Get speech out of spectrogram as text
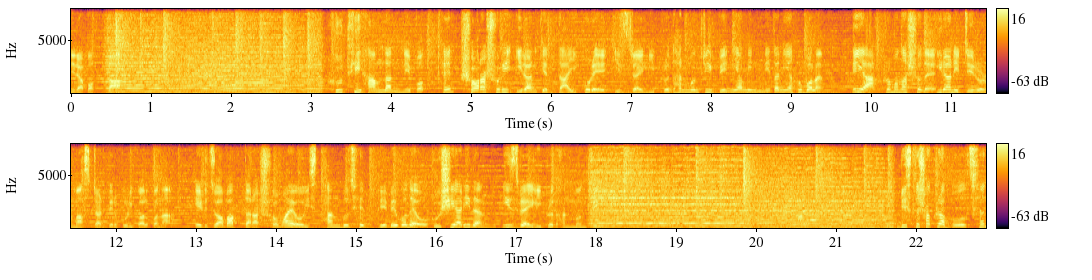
নিরাপত্তা। হুথি হামলার নেপথ্যে সরাসরি ইরানকে দায়ী করে ইসরায়েলি প্রধানমন্ত্রী বেনিয়ামিন নেতানিয়াহু বলেন, এই আক্রমণ আসলে ইরানি টেরর মাস্টারদের পরিকল্পনা। এর জবাব তারা সময় ও স্থান বুঝে দেবে বলেও হুঁশিয়ারি দেন ইসরায়েলি প্রধানমন্ত্রী। বিশ্লেষকরা বলছেন,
